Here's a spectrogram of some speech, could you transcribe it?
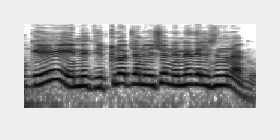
Okay ఎన్ని తిట్లు వచ్చిన విషయం నిన్నే తెలిసింది నాకు.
